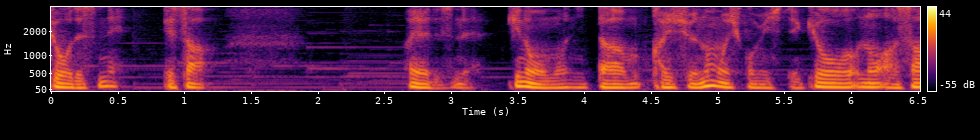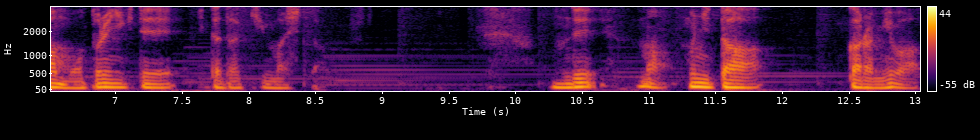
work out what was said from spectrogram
今日ですね、今朝、早いですね。昨日モニター回収の申し込みして、今日の朝も取りに来ていただきました。で、まあ、モニター絡みは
